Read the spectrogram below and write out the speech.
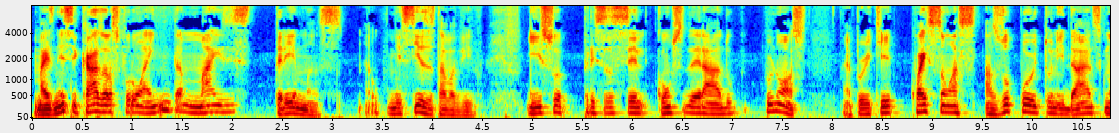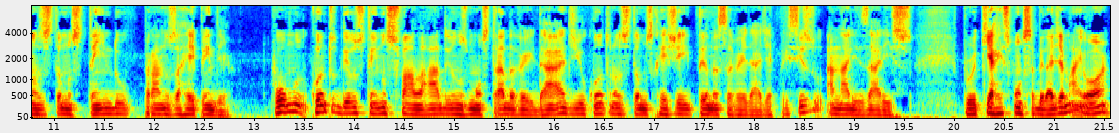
Mas nesse caso elas foram ainda mais extremas. Né? O Messias estava vivo. E isso precisa ser considerado por nós. Né? Porque quais são as, as oportunidades que nós estamos tendo para nos arrepender? Como, quanto Deus tem nos falado e nos mostrado a verdade e o quanto nós estamos rejeitando essa verdade. É preciso analisar isso, porque a responsabilidade é maior.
